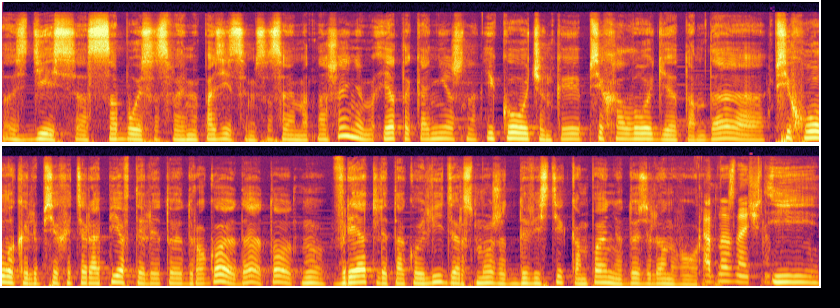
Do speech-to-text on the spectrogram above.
здесь с собой, со своими позициями, со своим отношением, это, конечно, и коучинг, и психология, там, да, психолог или психотерапевт или то и другое, да, то, ну, вряд ли такой лидер сможет довести компанию до зеленого уровня. Однозначно. И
